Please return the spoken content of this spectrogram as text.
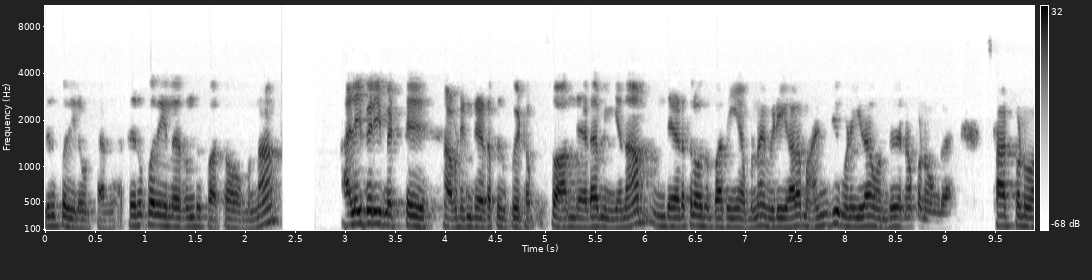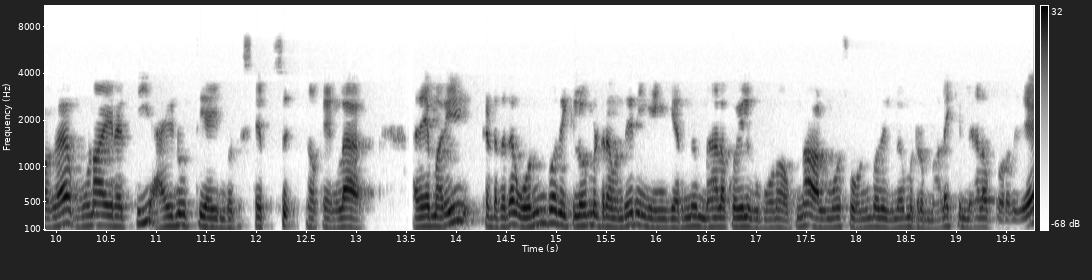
திருப்பதியில் விட்டாங்க. திருப்பதியிலேருந்து பார்த்தோம் அப்படின்னா அலிபெரி மெட்டு அப்படின்ற இடத்துக்கு போயிட்டோம். ஸோ அந்த இடம் இங்கே தான் இந்த இடத்துல வந்து பார்த்தீங்க அப்படின்னா விடிகாலம் அஞ்சு மணிக்கு தான் வந்து என்ன பண்ணுவாங்க? ஸ்டார்ட் பண்ணுவாங்க. மூணாயிரத்தி ஐநூற்றி ஐம்பது ஸ்டெப்ஸு ஓகேங்களா அதே மாதிரி கிட்டத்தட்ட ஒன்பது கிலோமீட்டரை வந்து நீங்கள் இங்கேருந்து மேலே கோயிலுக்கு போகணும் அப்படின்னா ஆல்மோஸ்ட் ஒன்பது கிலோமீட்டர் மலைக்கு மேலே போகிறதுக்கு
